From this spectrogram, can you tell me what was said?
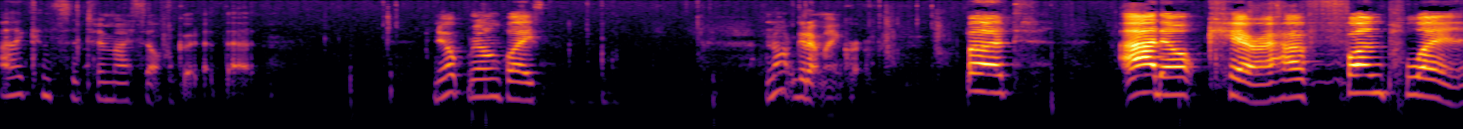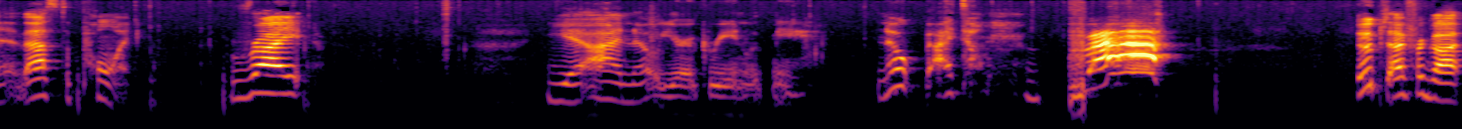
I consider myself good at that. Nope, wrong place. I'm not good at Minecraft. But I don't care. I have fun playing it. That's the point. Right? Yeah, I know you're agreeing with me. Nope, I don't. Bah! Oops, I forgot.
